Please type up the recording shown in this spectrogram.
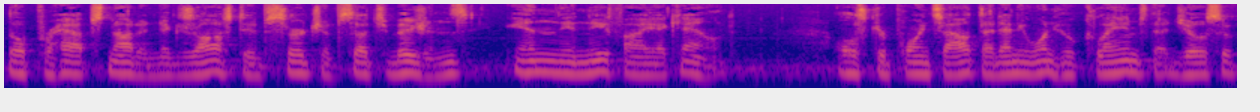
though perhaps not an exhaustive, search of such visions in the Nephi account. Ostler points out that anyone who claims that Joseph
